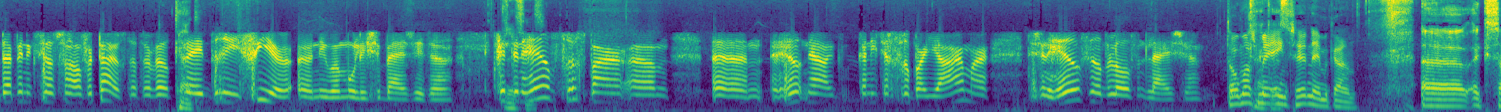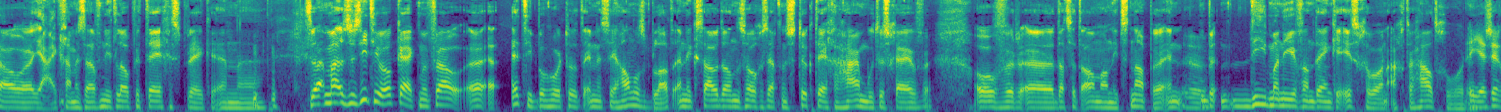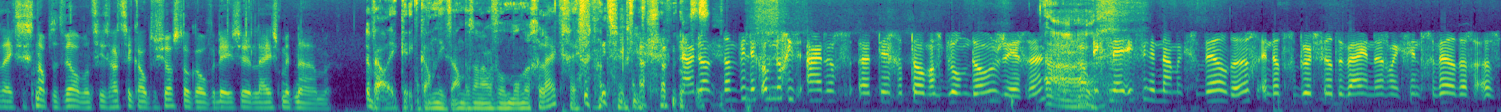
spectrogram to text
daar ben ik zelfs van overtuigd. Dat er wel Kijk. twee, drie, vier nieuwe moelies bij zitten. Ik vind het een heel vruchtbaar... Um, heel, nou, ik kan niet zeggen vruchtbaar jaar, maar het is een heel veelbelovend lijstje. Thomas, mee eens, hè, neem ik aan. Uh, ik zou, uh, ja, ik ga mezelf niet lopen tegenspreken. En, uh, zo, maar zo ziet u ook, kijk, mevrouw Etty behoort tot het NRC Handelsblad. En ik zou dan zogezegd een stuk tegen haar moeten schrijven over dat ze het allemaal niet snappen. En ja. die manier van denken is gewoon achterhaald geworden. En jij zegt eigenlijk, ze snapt het wel, want ze is hartstikke enthousiast ook over deze lijst met namen. Wel, ik, ik kan niets anders dan haar volmondig gelijk geven natuurlijk. nou, dan, dan wil ik ook nog iets aardigs uh, tegen Thomas Blondeau zeggen. Ah. Ik, nee, ik vind het namelijk geweldig, en dat gebeurt veel te weinig... maar ik vind het geweldig als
